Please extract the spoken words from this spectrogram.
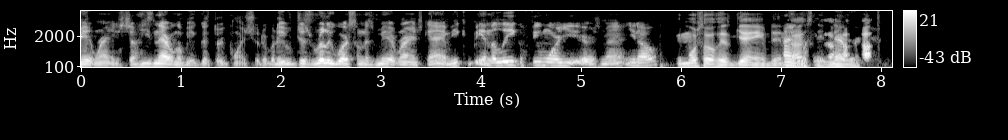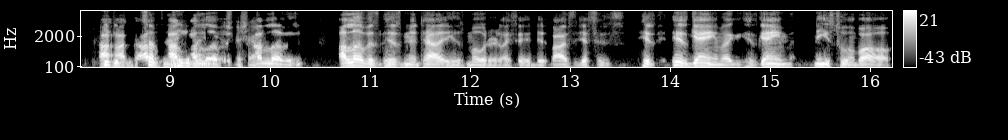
mid range. He's never gonna be a good three point shooter, but he just really works on his mid range game. He could be in the league a few more years, man. You know, More so his game than I I, gonna I- never. I, I- I- I- I love good his, I love his I love his, his mentality, his motor. Like I said, obviously just his his his game. Like his game needs to evolve,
